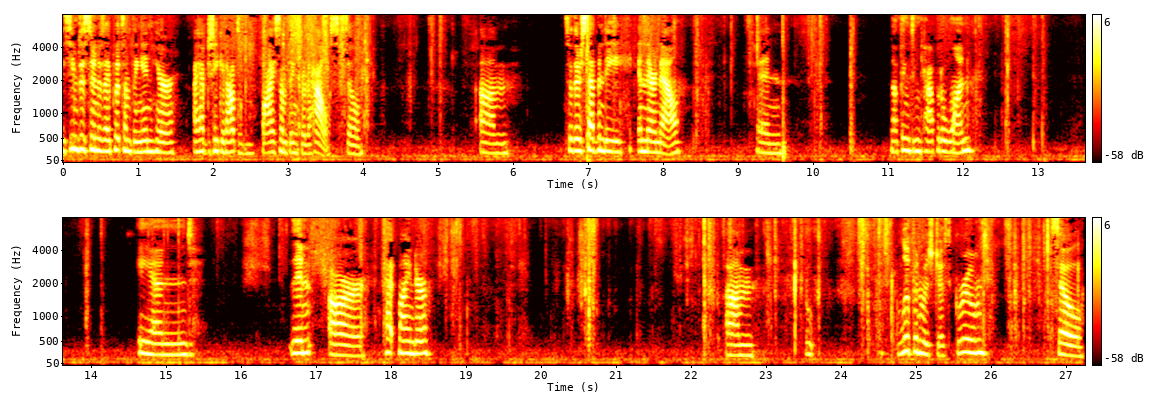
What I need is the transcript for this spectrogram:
it seems as soon as I put something in here, I have to take it out to buy something for the house. So, um, so there's 70 in there now. And nothing's in Capital One. And then our pet minder. Um, Lupin was just groomed. So,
